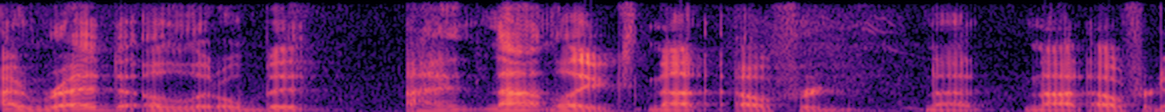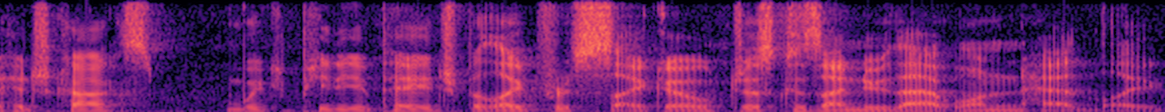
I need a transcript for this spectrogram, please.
I read a little bit. I not like not Alfred not not Alfred Hitchcock's Wikipedia page, but like for Psycho, just because I knew that one had like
